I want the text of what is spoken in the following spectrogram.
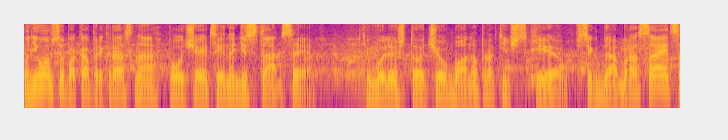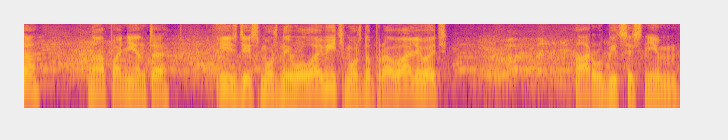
У него все пока прекрасно получается и на дистанции. Тем более, что Чиобану практически всегда бросается на оппонента. И здесь можно его ловить, можно проваливать. А рубиться с ним,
